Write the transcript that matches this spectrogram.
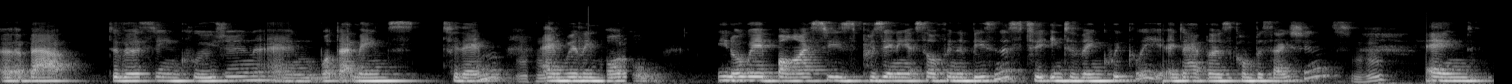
uh, about diversity inclusion and what that means to them mm-hmm. and really model you know where bias is presenting itself in the business to intervene quickly and to have those conversations mm-hmm. and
